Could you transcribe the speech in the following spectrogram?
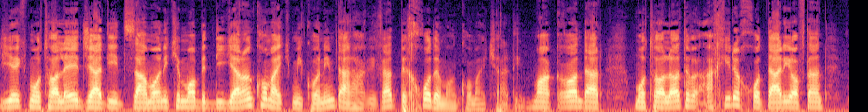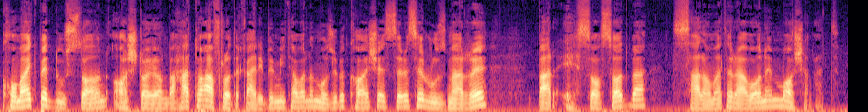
یک مطالعه جدید زمانی که ما به دیگران کمک می کنیم در حقیقت به خودمان کمک کردیم. محققان در مطالعات اخیر خود دریافتن کمک به دوستان، آشنایان و حتی افراد غریبه می تواند موجب کاهش استرس روزمره بر احساسات و سلامت روان ما شود.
